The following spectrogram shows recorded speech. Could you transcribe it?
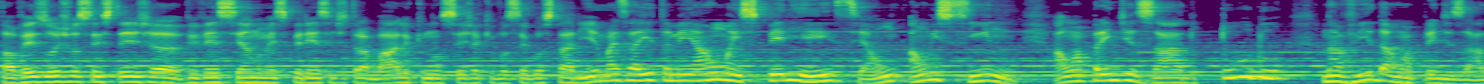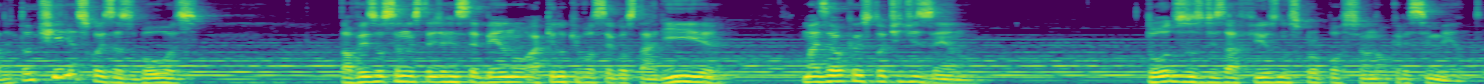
Talvez hoje você esteja vivenciando uma experiência de trabalho que não seja a que você gostaria, mas aí também há uma experiência, há um, há um ensino, há um aprendizado. Tudo na vida há um aprendizado. Então tire as coisas boas Talvez você não esteja recebendo aquilo que você gostaria, mas é o que eu estou te dizendo. Todos os desafios nos proporcionam crescimento.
